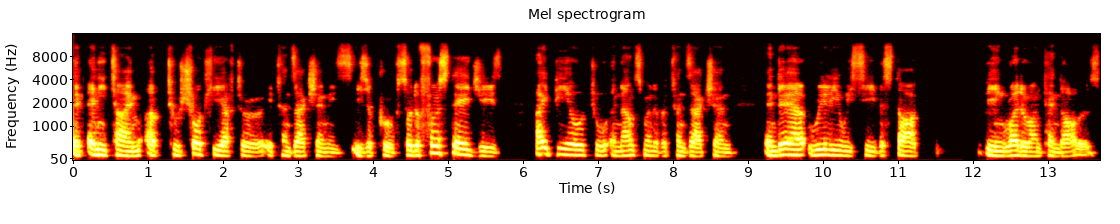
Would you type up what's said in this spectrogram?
at any time up to shortly after a transaction is, is approved. So the first stage is IPO to announcement of a transaction. And there really we see the stock being right around $10.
